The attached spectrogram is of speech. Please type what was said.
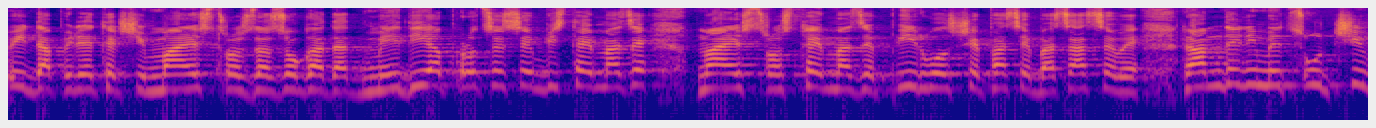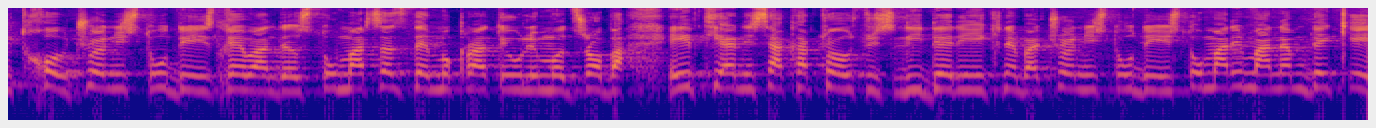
პირდაპირ ეთერში მაესტროს და ზოგადად მედია პროცესების თემაზე, მაესტროს თემაზე პირველ შეფასებას ასევე რამდენიმე წუთში ვთხოვ ჩვენი სტუდიის დღევანდელ სტუმარსაც. დემოკრატიული მოძრობა ერთიანი საქართველოსთვის ლიდერი იქნება ჩვენი სტუდიის სტუმარი. მანამდე კი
